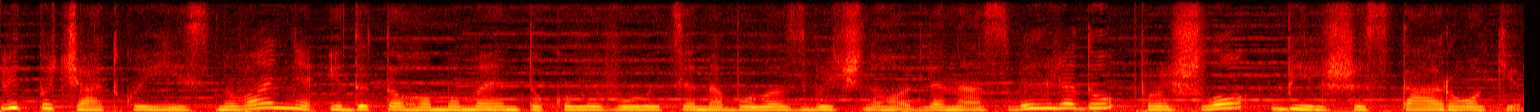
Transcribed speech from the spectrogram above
Від початку її існування і до того моменту, коли вулиця набула звичного для нас вигляду, пройшло більше ста років.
